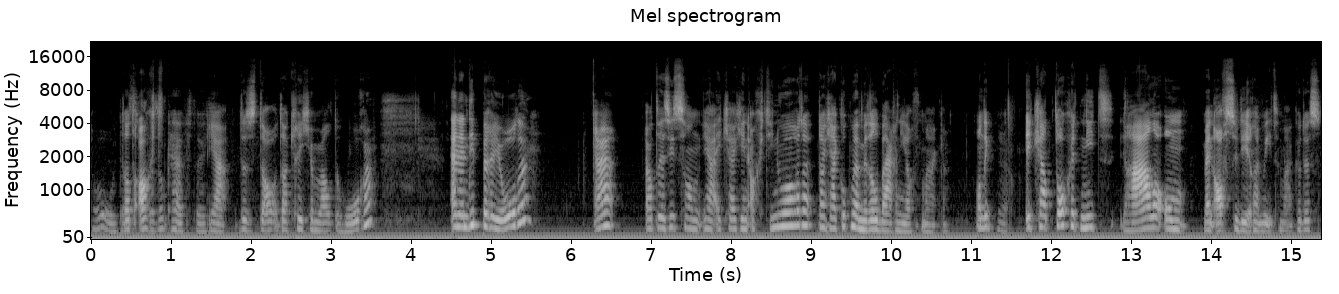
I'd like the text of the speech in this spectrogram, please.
Oh, dat, Dat is, acht- dat is ook heftig. Ja, dus dat, dat kreeg je hem wel te horen. En in die periode ja, had hij zoiets van: ja, ik ga geen 18 worden, dan ga ik ook mijn middelbaar niet afmaken. Want ik, Ja. ik ga toch het niet halen om mijn afstuderen mee te maken. Dus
